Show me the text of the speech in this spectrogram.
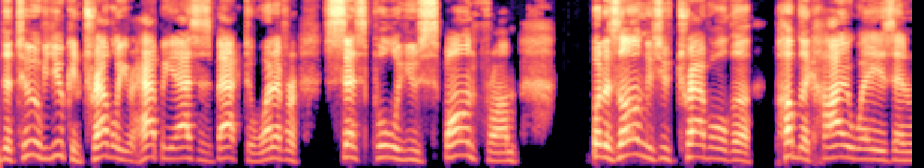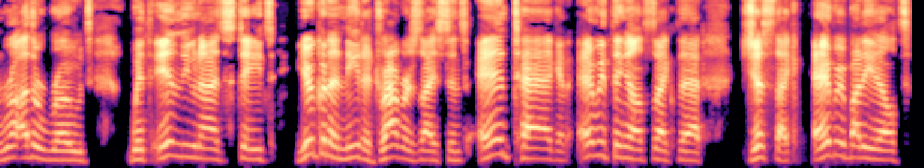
the two of you can travel your happy asses back to whatever cesspool you spawned from, but as long as you travel the public highways and other roads within the United States, you're going to need a driver's license and tag and everything else like that, just like everybody else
